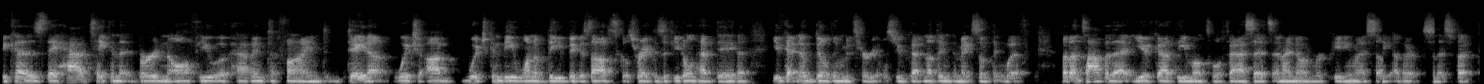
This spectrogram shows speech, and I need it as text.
because they have taken that burden off you of having to find data, which which can be one of the biggest obstacles, right? Because if you don't have data, you've got no building materials, you've got nothing to make something with. But on top of that, you've got the multiple facets, and I know I'm repeating myself the other this, but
